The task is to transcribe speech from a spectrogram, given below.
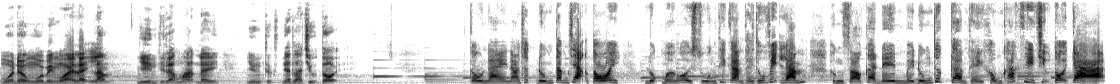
Mùa đông ngồi bên ngoài lạnh lắm, nhìn thì lãng mạn đấy, nhưng thực nhất là chịu tội. Câu này nói thật đúng tâm trạng tôi. Lúc mới ngồi xuống thì cảm thấy thú vị lắm, hứng gió cả đêm mới đúng thực cảm thấy không khác gì chịu tội cả.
